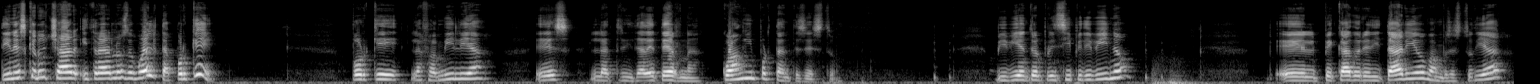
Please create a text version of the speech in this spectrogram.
tienes que luchar y traerlos de vuelta. ¿Por qué? Porque la familia es la Trinidad eterna. ¿Cuán importante es esto? Viviendo el principio divino, el pecado hereditario, vamos a estudiar.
